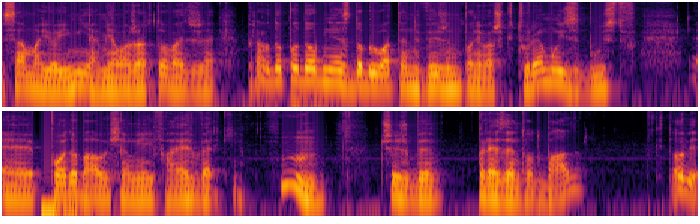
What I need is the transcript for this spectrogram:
sama Joimia miała żartować, że prawdopodobnie zdobyła ten wyżyn, ponieważ któremuś z bóstw podobały się jej fajerwerki. Hmm, czyżby prezent od bal? Kto wie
